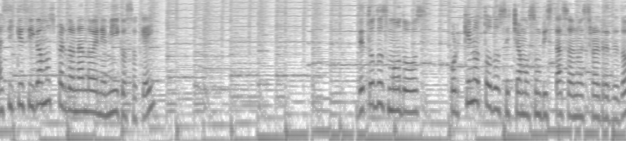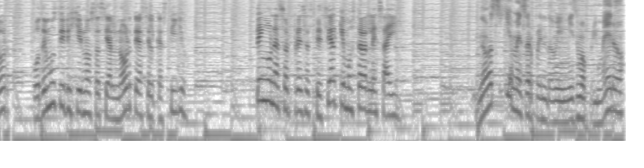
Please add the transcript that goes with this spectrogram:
Así que sigamos perdonando enemigos, ¿ok? De todos modos, ¿por qué no todos echamos un vistazo a nuestro alrededor? Podemos dirigirnos hacia el norte, hacia el castillo. Tengo una sorpresa especial que mostrarles ahí. No, si yo me sorprendo a mí mismo primero.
